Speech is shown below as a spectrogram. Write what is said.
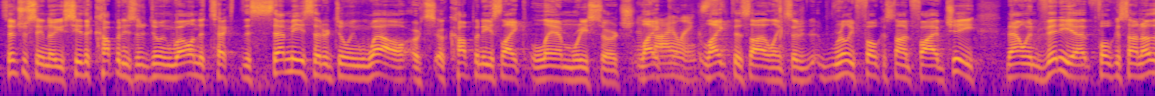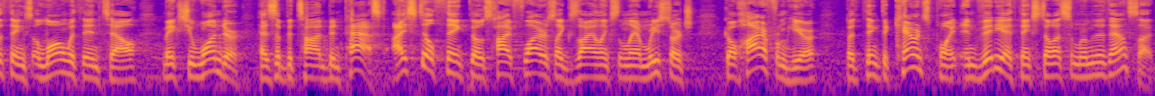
It's interesting, though. You see the companies that are doing well in the tech, the semis that are doing well are, are companies like Lam Research, and like Xilinx. like the Xilinx, that are really focused on 5G. Now, Nvidia, focused on other things along with Intel, makes you wonder: Has the baton been passed? I still think those high flyers like Xilinx and Lam Research go higher from here. But think to Karen's point, NVIDIA, I think, still has some room to the downside.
